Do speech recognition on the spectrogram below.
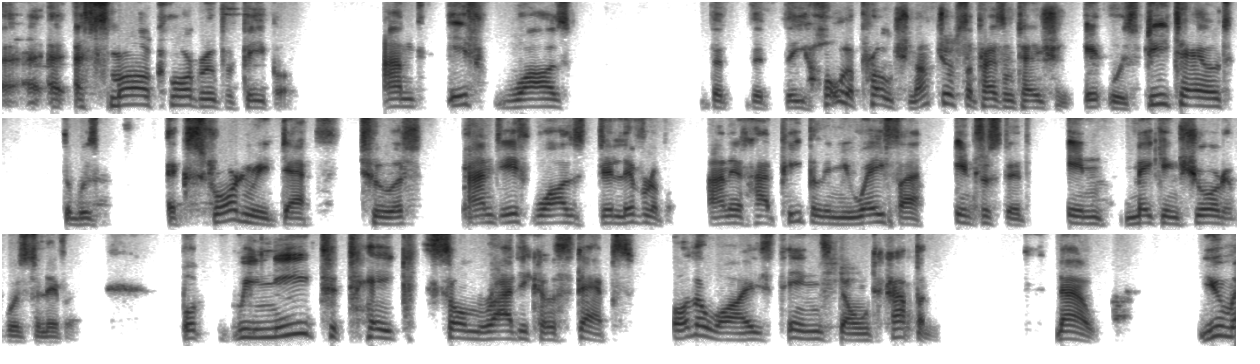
a, a, small core group of people, and it was the, the the whole approach, not just the presentation. It was detailed. There was extraordinary depth to it, and it was deliverable, and it had people in UEFA interested in making sure it was delivered. But we need to take some radical steps. Otherwise, things don't happen. Now, you,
